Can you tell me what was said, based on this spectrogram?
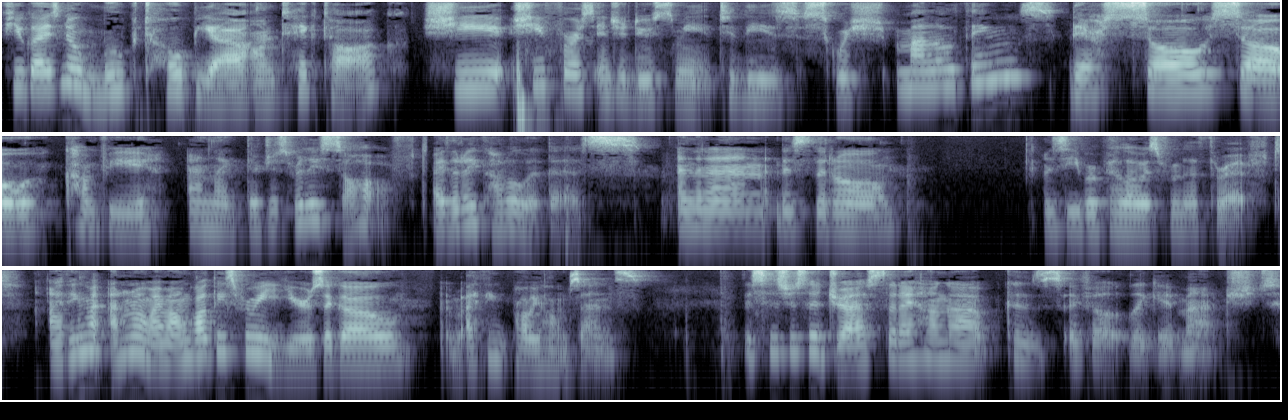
If you guys know Mooptopia on TikTok, she she first introduced me to these squishmallow things. They're so so comfy and like they're just really soft. I literally cuddle with this. And then this little zebra pillow is from the thrift. I think my I don't know, my mom got these for me years ago. I think probably HomeSense. This is just a dress that I hung up because I felt like it matched.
